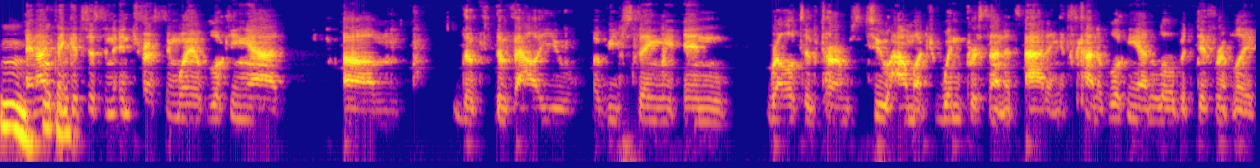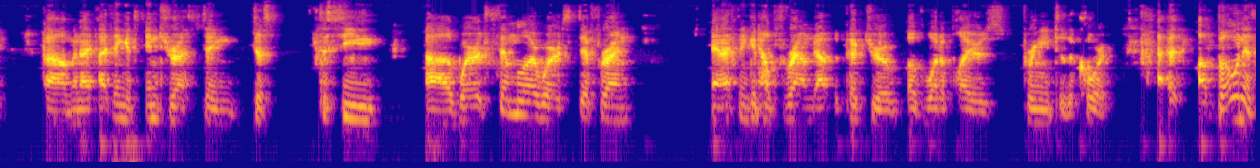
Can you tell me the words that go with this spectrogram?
Mm, and I okay. think it's just an interesting way of looking at um, the, the value of each thing in relative terms to how much win percent it's adding. It's kind of looking at it a little bit differently. Um, and I, I, think it's interesting just to see uh, where it's similar, where it's different, and I think it helps round out the picture of, of what a player's bringing to the court. A, a, bonus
